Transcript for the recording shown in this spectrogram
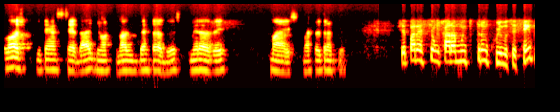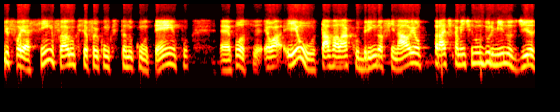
Lógico que tem ansiedade de uma final de Libertadores, primeira vez, mas, mas foi tranquilo. Você parece ser um cara muito tranquilo. Você sempre foi assim? Foi algo que você foi conquistando com o tempo? É, pô, eu, eu tava lá cobrindo a final e eu praticamente não dormi nos dias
